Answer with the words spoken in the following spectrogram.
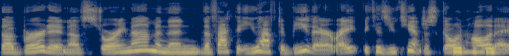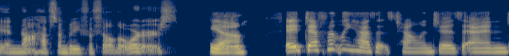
the burden of storing them and then the fact that you have to be there, right? Because you can't just go on mm-hmm. holiday and not have somebody fulfill the orders. Yeah. It definitely has its challenges. And,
